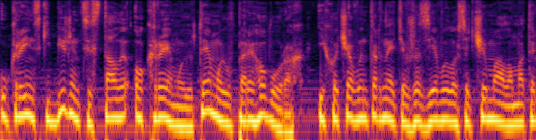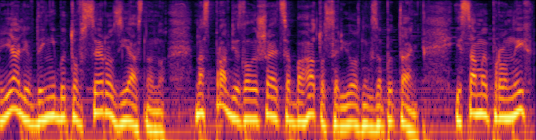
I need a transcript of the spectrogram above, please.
Українські біженці стали окремою темою в переговорах. І хоча в інтернеті вже з'явилося чимало матеріалів, де нібито все роз'яснено, насправді залишається багато серйозних запитань. І саме про них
